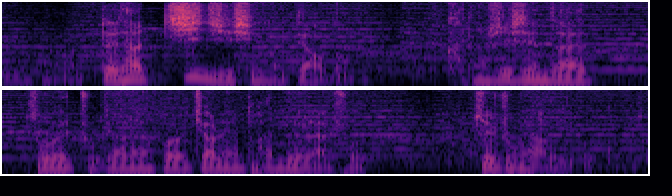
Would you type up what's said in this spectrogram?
嗯啊、呃，对他积极性的调动，可能是现在作为主教练或者教练团队来说最重要的一个工作。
